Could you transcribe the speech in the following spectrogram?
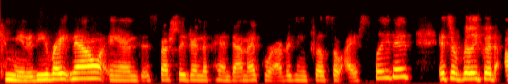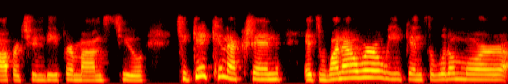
community right now. And especially during the pandemic where everything feels so isolated, it's a really good opportunity for moms to, to get connection. It's one hour a week and it's a little more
